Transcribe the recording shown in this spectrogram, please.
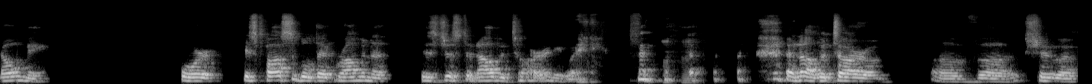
Nomi. Or it's possible that Ramana is just an avatar anyway, Mhm. an avatar of, of uh, Shiva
